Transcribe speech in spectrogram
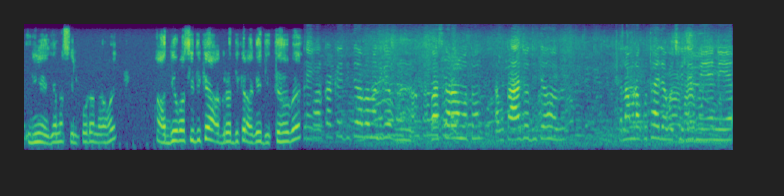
নিয়ে যেন শিল্পটা না হয় আদিবাসীদিকে অগ্রাধিকার আগে দিতে হবে। সরকারকে দিতে হবে আমাদেরকে বাস করার মতন এবং কাজও দিতে হবে। তাহলে আমরা কোথায় যাব ছেলে মেয়ে নিয়ে?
